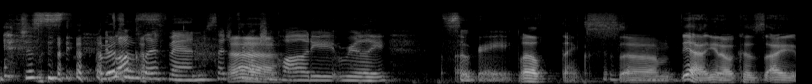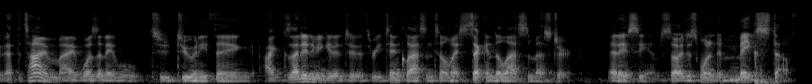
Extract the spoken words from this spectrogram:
just It's all Cliff, man. Such production Ah. quality, really. So great. Well, thanks. Um, yeah, you know, because I at the time I wasn't able to do anything because I, didn't even get into a three ten class until my second to last semester at ACM. So I just wanted to make stuff,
